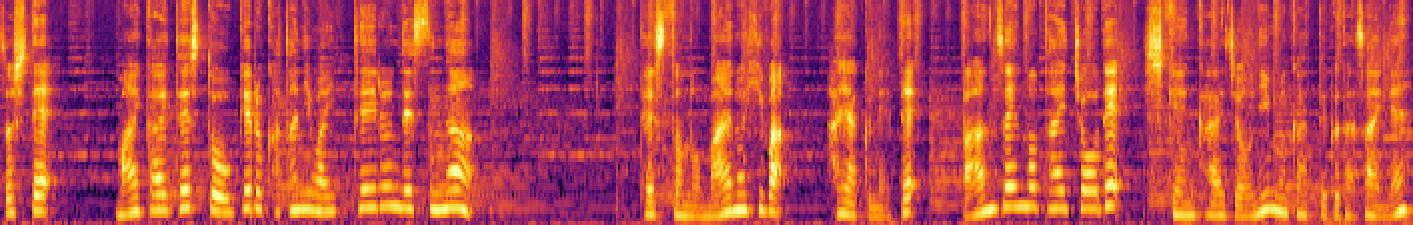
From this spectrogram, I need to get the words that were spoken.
そして毎回テストを受ける方には言っているんですがテストの前の日は早く寝て万全の体調で試験会場に向かってくださいね。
